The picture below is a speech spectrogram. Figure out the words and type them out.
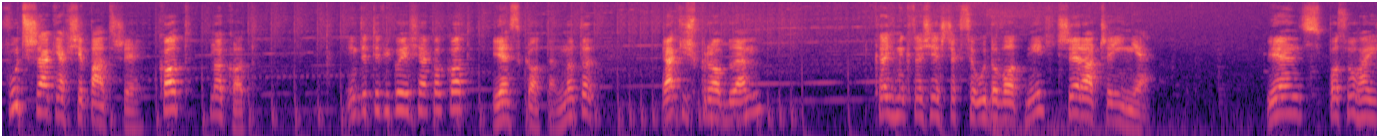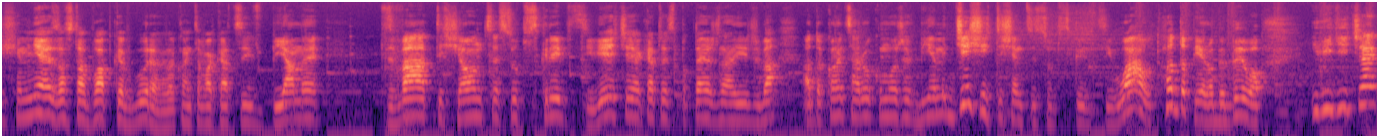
Futrzak jak się patrzy. Kot? No kot. Identyfikuje się jako kot? Jest kotem. No to jakiś problem? Ktoś mi ktoś jeszcze chce udowodnić, czy raczej nie? Więc posłuchaj się mnie, zostaw łapkę w górę. Do końca wakacji wbijamy 2000 subskrypcji. Wiecie jaka to jest potężna liczba? A do końca roku może wbijemy 10 tysięcy subskrypcji. Wow, to dopiero by było. I widzicie?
